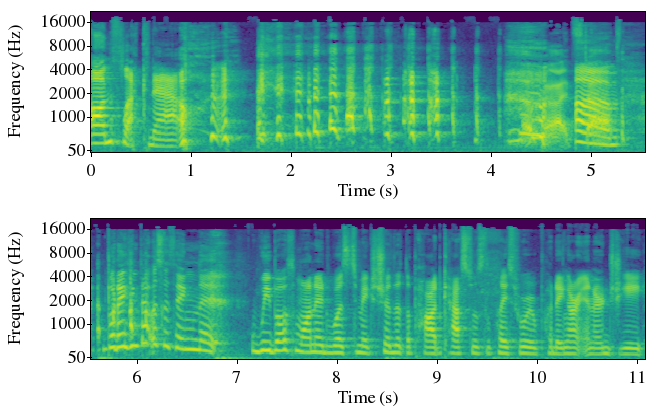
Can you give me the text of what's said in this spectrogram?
on fleck now. Oh God, um, but I think that was the thing that we both wanted was to make sure that the podcast was the place where we were putting our energy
